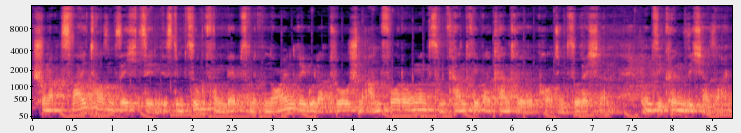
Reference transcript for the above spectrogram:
Schon ab 2016 ist im Zuge von BEPS mit neuen regulatorischen Anforderungen zum Country-by-Country-Reporting zu rechnen. Und Sie können sicher sein,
